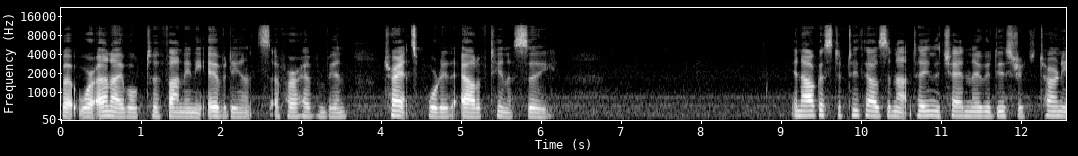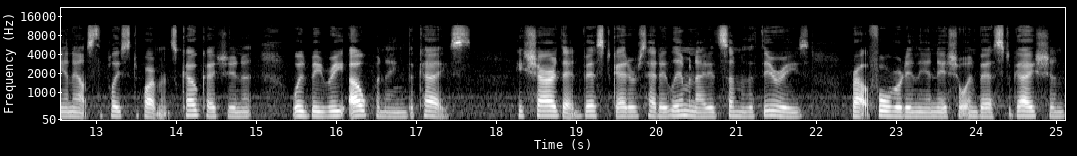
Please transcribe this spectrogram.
but were unable to find any evidence of her having been transported out of Tennessee. In August of 2019, the Chattanooga District Attorney announced the police department's cold case unit would be reopening the case. He shared that investigators had eliminated some of the theories brought forward in the initial investigation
